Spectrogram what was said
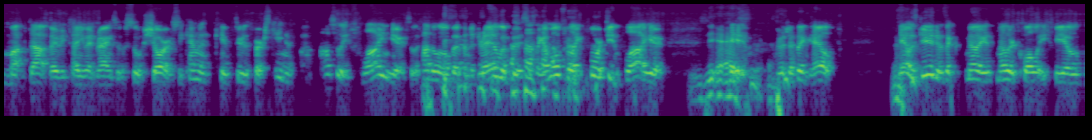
mucked up every time you went round, so it was so short. So you kind of came through the first key, and you're like, absolutely flying here. So it had a little bit of an adrenaline boost. I was like, I'm on for like 14 flat here, yes. um, which I think helped. Yeah, it was good. It was like another, another quality field,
